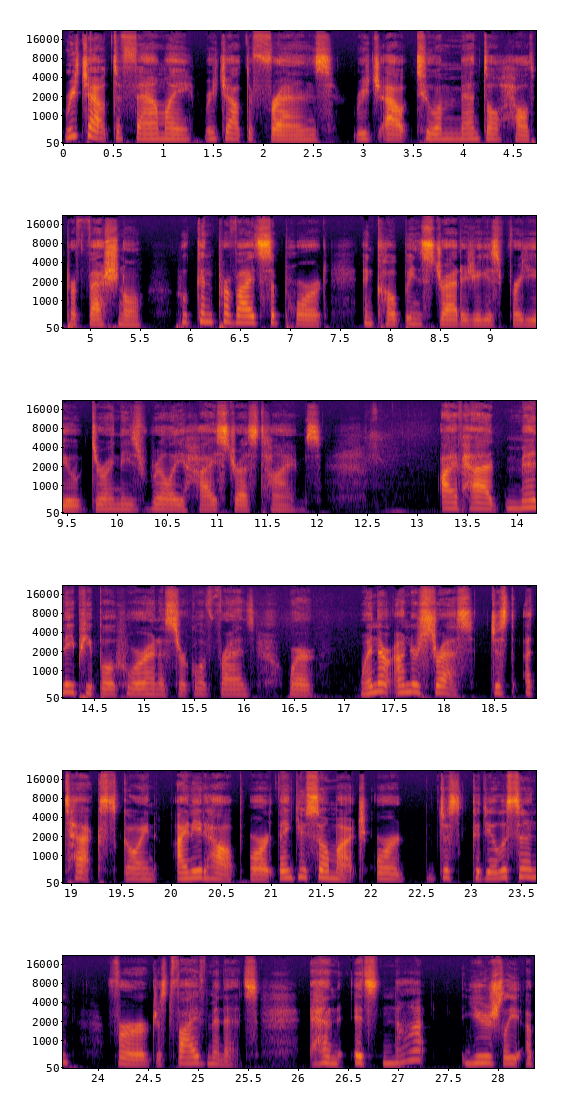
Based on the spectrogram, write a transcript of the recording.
Reach out to family, reach out to friends, reach out to a mental health professional who can provide support and coping strategies for you during these really high stress times. I've had many people who are in a circle of friends where when they're under stress, just a text going, I need help, or thank you so much, or just could you listen for just five minutes? And it's not usually a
